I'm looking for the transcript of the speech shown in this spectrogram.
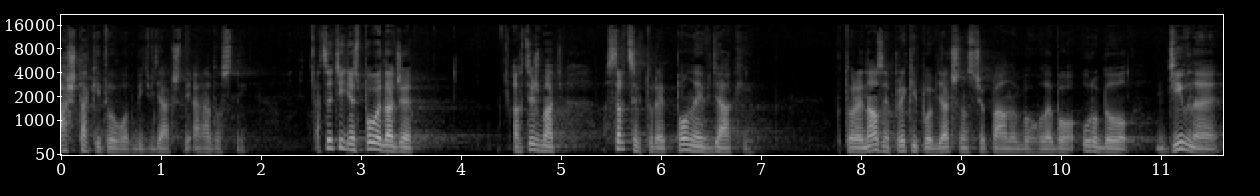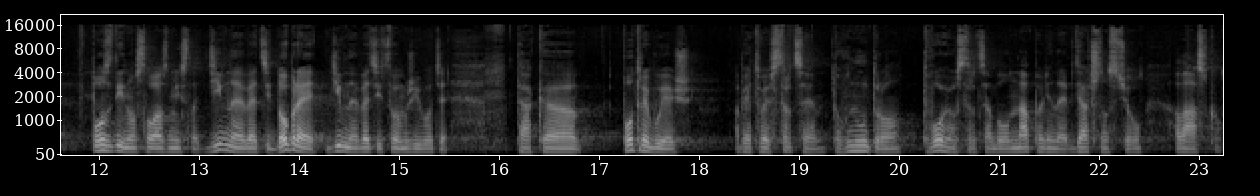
až taký dôvod byť vďačný a radostný. A chcem ti dnes povedať, že ak chceš mať srdce, ktoré je plné vďaky, ktoré naozaj prekypuje vďačnosťou Pánu Bohu, lebo urobil divné, v pozitívnom slova zmysle, divné veci, dobré divné veci v tvojom živote, tak uh, potrebuješ, aby tvoje srdce, to vnútro tvojho srdca bolo naplnené vďačnosťou a láskou.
